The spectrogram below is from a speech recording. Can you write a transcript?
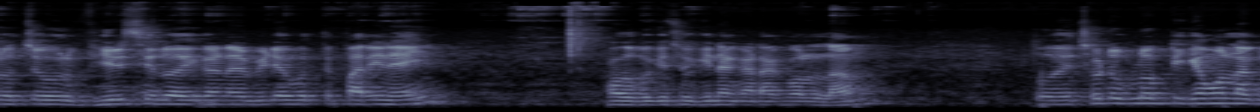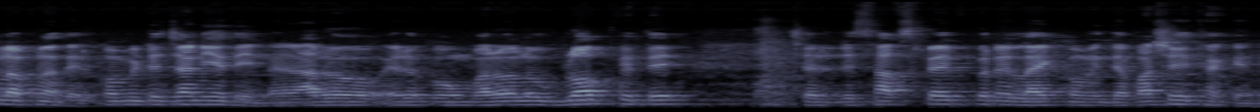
প্রচুর ভিড় ছিল, এই কারণে ভিডিও করতে পারি নাই। অল্প কিছু কেনাকাটা করলাম। তো এই ছোটো ব্লগটি কেমন লাগল আপনাদের? কমেন্টে জানিয়ে দিন। আর আরও এরকম ভালো ভালো ব্লগ পেতে চ্যানেলটি সাবস্ক্রাইব করে লাইক কমেন্ট দিয়ে পাশেই থাকেন।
